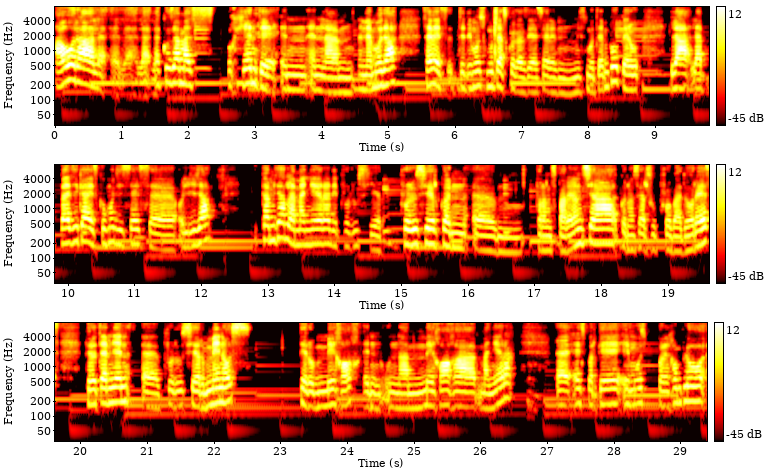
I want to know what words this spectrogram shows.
ahora la, la, cosa más urgente en, en, en, la, moda, sabes, tenemos muchas cosas de hacer en mismo tiempo, pero la, básica es, como dices, uh, Olivia, cambiar la manera de producir, producir con em, transparencia, conocer sus probadores, pero también eh, producir menos, pero mejor, en una mejor manera. Eh, es porque hemos, por ejemplo,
